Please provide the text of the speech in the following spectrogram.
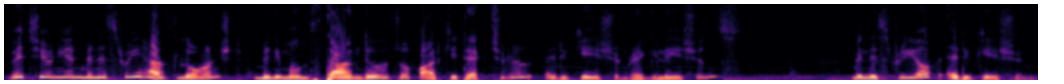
Which union ministry has launched minimum standards of architectural education regulations? Ministry of Education.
